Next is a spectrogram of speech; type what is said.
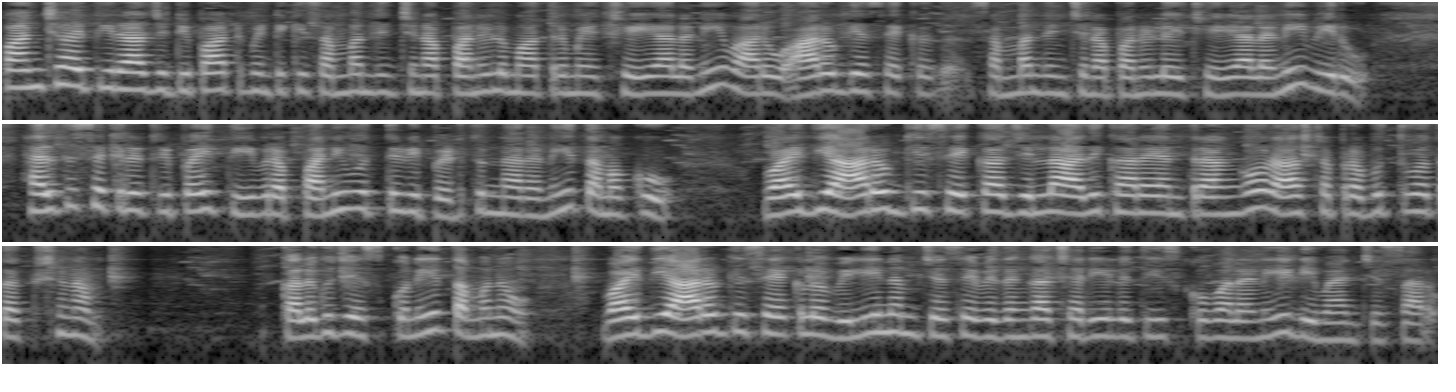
పంచాయతీరాజ్ డిపార్ట్మెంట్కి సంబంధించిన పనులు మాత్రమే చేయాలని వారు ఆరోగ్య శాఖకు సంబంధించిన పనులే చేయాలని వీరు హెల్త్ సెక్రటరీపై తీవ్ర పని ఒత్తిడి పెడుతున్నారని తమకు వైద్య ఆరోగ్య శాఖ జిల్లా అధికార యంత్రాంగం రాష్ట్ర ప్రభుత్వ తక్షణం కలుగు చేసుకుని తమను వైద్య ఆరోగ్య శాఖలో విలీనం చేసే విధంగా చర్యలు తీసుకోవాలని డిమాండ్ చేశారు.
